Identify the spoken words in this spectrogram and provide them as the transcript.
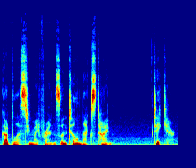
God bless you, my friends. Until next time, take care.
